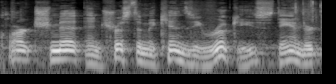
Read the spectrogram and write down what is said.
Clarke Schmidt and Triston McKenzie rookies, standard.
